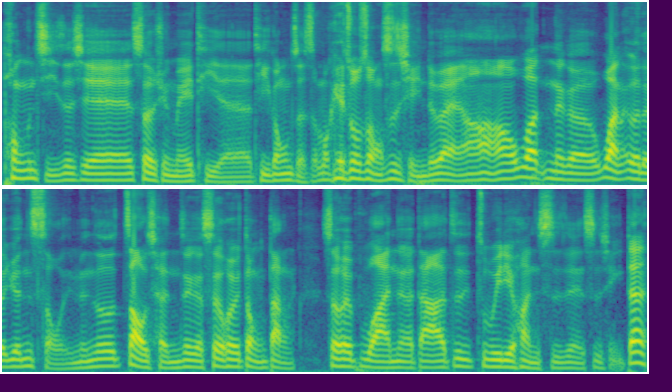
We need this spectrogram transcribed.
抨击这些社群媒体的提供者，怎么可以做这种事情，对不对？然后万那个万恶的冤首，你们都造成这个社会动荡、社会不安呢，大家这注意力幻失这件事情。但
